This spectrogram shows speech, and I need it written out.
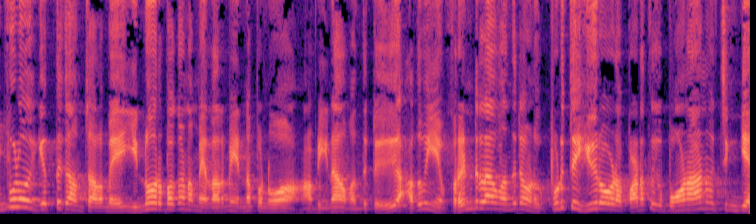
இவ்வளோ கெத்து காமிச்சாலுமே இன்னொரு பக்கம் நம்ம எல்லாருமே என்ன பண்ணுவோம் அப்படின்னா வந்துட்டு அதுவும் என் ஃப்ரெண்டுலாம் வந்துட்டு அவனுக்கு பிடிச்ச ஹீரோவோட படத்துக்கு போனான்னு வச்சுங்க.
